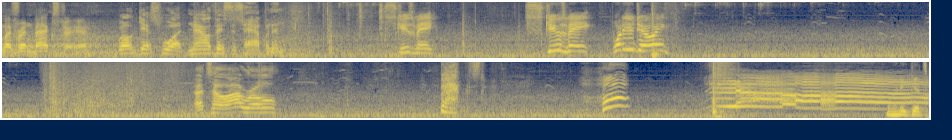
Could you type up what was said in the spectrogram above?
my friend Baxter here. Well, guess what? Now this is happening. Excuse me. Excuse me. What are you doing? That's how I roll. Baxter. Huh? No! when he gets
